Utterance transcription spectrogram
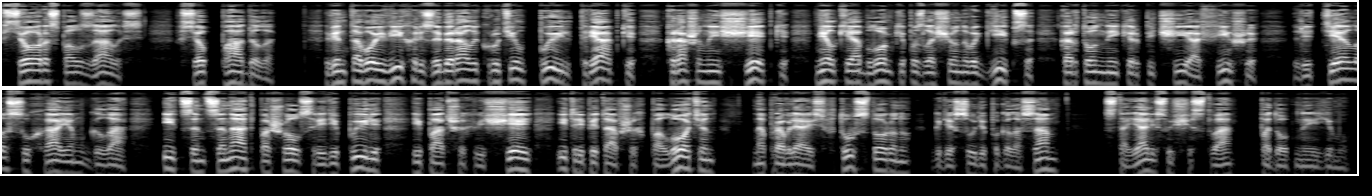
Все расползалось, все падало, Винтовой вихрь забирал и крутил пыль, тряпки, крашеные щепки, мелкие обломки позлощенного гипса, картонные кирпичи, афиши. Летела сухая мгла, и ценценат пошел среди пыли и падших вещей, и трепетавших полотен, направляясь в ту сторону, где, судя по голосам, стояли существа, подобные ему.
